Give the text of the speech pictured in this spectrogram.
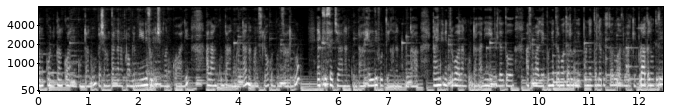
కనుక్కొని కనుక్కోవాలనుకుంటాను. ప్రశాంతంగా నా ప్రాబ్లం నేనే సొల్యూషన్ కనుక్కోవాలి. అలా అనుకుంటా అనమాట నా మనసులో కొన్ని కొన్నిసార్లు. ఎక్సర్సైజ్ చేయాలనుకుంటా హెల్దీ ఫుడ్ తినాలనుకుంటా టైంకి నిద్రపోవాలనుకుంటా కానీ ఈ పిల్లలతో అసలు వాళ్ళు ఎప్పుడు నిద్రపోతారు ఎప్పుడు నిద్ర లెగుస్తారు అసలు వాళ్ళకి ఎప్పుడు ఆకలి అవుతుంది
